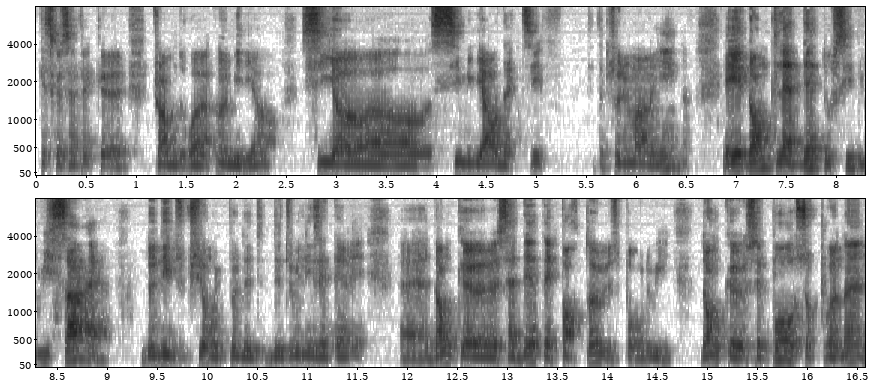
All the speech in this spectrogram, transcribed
qu'est-ce que ça fait que Trump doit 1 milliard? S'il y a 6 milliards d'actifs, c'est absolument rien. Et donc, la dette aussi lui sert de déduction, il peut déduire les intérêts. Euh, donc, euh, sa dette est porteuse pour lui. Donc, euh, c'est pas surprenant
